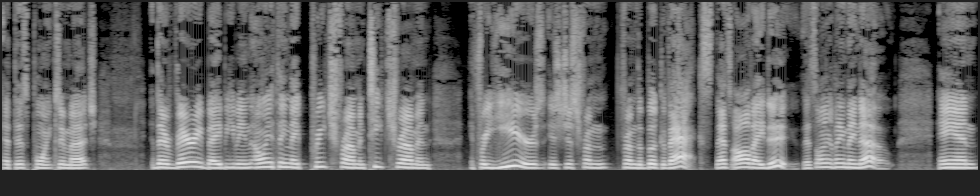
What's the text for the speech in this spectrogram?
at this point too much. They're very baby. I mean, the only thing they preach from and teach from and for years is just from from the book of Acts. That's all they do. That's the only thing they know and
